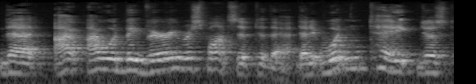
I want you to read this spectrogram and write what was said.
that I, I would be very responsive to that, that it wouldn't take just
